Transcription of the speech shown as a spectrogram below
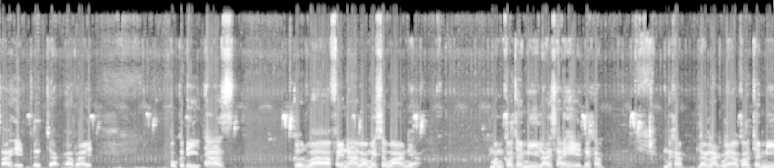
สาเหตุเกิดจากอะไร ปกติถ้าเกิดว่าไฟหน้าเราไม่สว่างเนี่ย มันก็จะมีหลายสาเหตุนะครับ นะครับ หลักๆแล้วก็จะมี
